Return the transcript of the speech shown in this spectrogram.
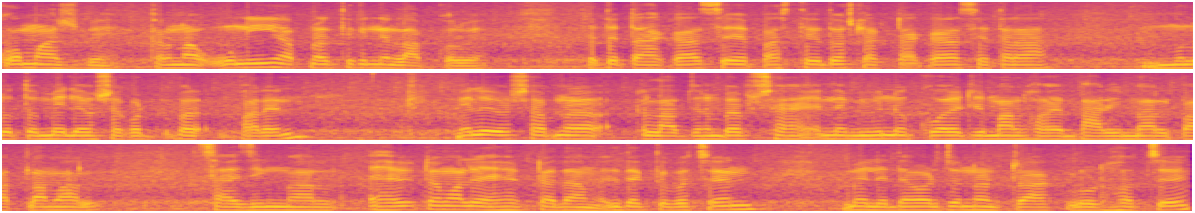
কম আসবে। কারণ উনি আপনার থেকে নিয়ে লাভ করবে। যাতে টাকা আছে, পাঁচ থেকে দশ লাখ টাকা আছে, তারা মূলত মেলে ব্যবসা করতে পারেন। মেলে ব্যবসা আপনার লাভজনক ব্যবসা। এনে বিভিন্ন কোয়ালিটির মাল হয়, ভারী মাল, পাতলা মাল সাইজিং মাল, এক একটা মালে এক একটা দাম। এই দেখতে পাচ্ছেন মেলে দেওয়ার জন্য ট্রাক লোড হচ্ছে।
